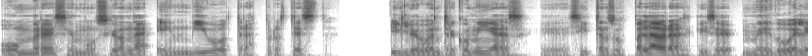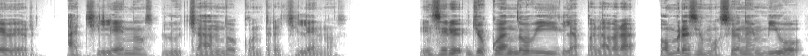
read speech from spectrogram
Hombre se emociona en vivo tras protesta. Y luego, entre comillas, eh, citan sus palabras que dice, me duele ver a chilenos luchando contra chilenos. En serio, yo cuando vi la palabra hombre se emociona en vivo,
